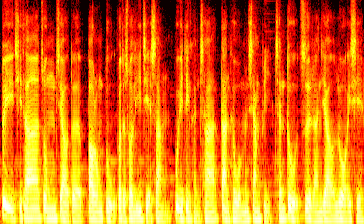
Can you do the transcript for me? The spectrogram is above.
对于其他宗教的包容度或者说理解上不一定很差，但和我们相比，程度自然要弱一些。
